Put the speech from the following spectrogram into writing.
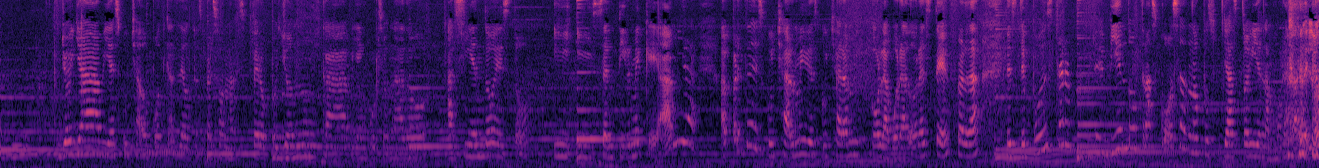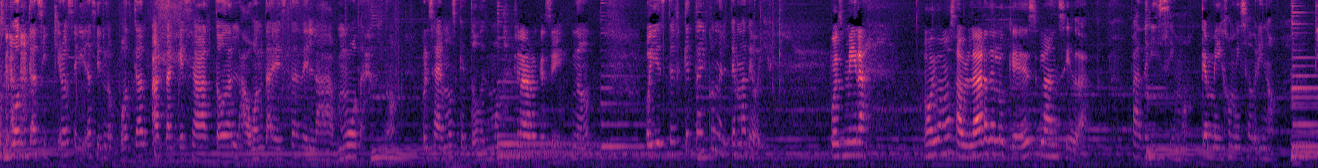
yo ya había escuchado podcasts de otras personas, pero pues yo nunca había incursionado haciendo esto y, y sentirme que, ah, mira, aparte de escucharme y de escuchar a mi colaboradora Steph, ¿verdad? Este, puedo estar eh, viendo otras cosas, ¿no? Pues ya estoy enamorada de los podcasts y quiero seguir haciendo podcast hasta que sea toda la onda esta de la moda, ¿no? Porque sabemos que todo es moda. Claro que sí. ¿no? Oye, Steph, ¿qué tal con el tema de hoy? Pues mira, hoy vamos a hablar de lo que es la ansiedad. Padrísimo, que me dijo mi sobrino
